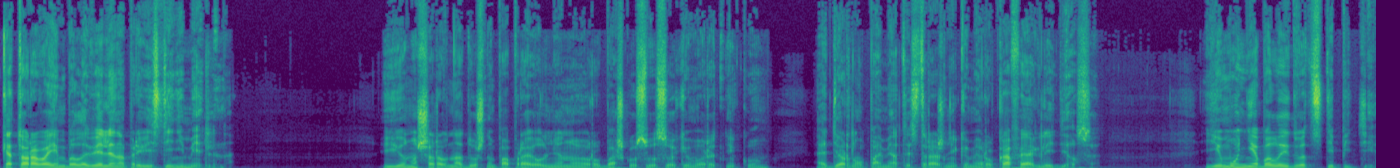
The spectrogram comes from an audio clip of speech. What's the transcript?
которого им было велено привести немедленно. Юноша равнодушно поправил льняную рубашку с высоким воротником, Одернул помятый стражниками рукав и огляделся. Ему не было и двадцати пяти.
